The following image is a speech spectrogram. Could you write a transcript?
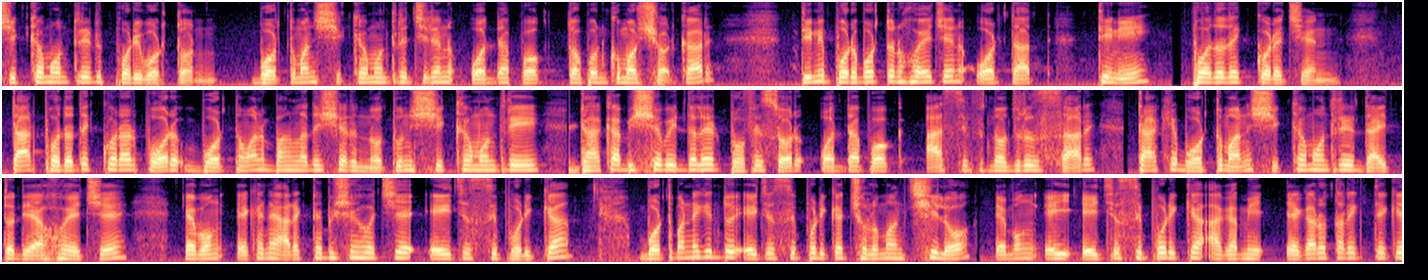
শিক্ষামন্ত্রীর পরিবর্তন। বর্তমান শিক্ষামন্ত্রী ছিলেন অধ্যাপক তপন কুমার সরকার। তিনি পরিবর্তন হয়েছেন, অর্থাৎ তিনি পদত্যাগ করেছেন। তার পদত্যাগ করার পর বর্তমান বাংলাদেশের নতুন শিক্ষামন্ত্রী, ঢাকা বিশ্ববিদ্যালয়ের প্রফেসর অধ্যাপক আসিফ নজরুল স্যার, তাকে বর্তমান শিক্ষামন্ত্রীর দায়িত্ব দেওয়া হয়েছে এবং এখানে আরেকটা বিষয় হচ্ছে এইচএসসি পরীক্ষা। বর্তমানে কিন্তু এইচএসসি পরীক্ষা চলমান ছিল এবং এই এইচএসসি পরীক্ষা আগামী এগারো তারিখ থেকে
